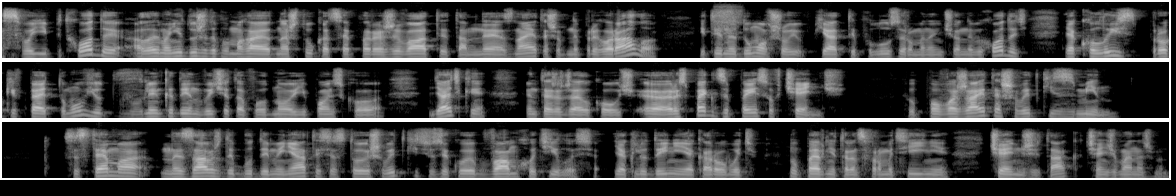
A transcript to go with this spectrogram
свої підходи, але мені дуже допомагає одна штука це переживати там, не знаєте, щоб не пригорало, і ти не думав, що я типу лузер, у мене нічого не виходить. Я колись років 5 тому в LinkedIn вичитав одного японського дядьки, він теж agile коуч, е, respect the pace of change. Тобто Поважайте швидкість змін. Система не завжди буде мінятися з тою швидкістю, з якою б вам хотілося, як людині, яка робить ну, певні трансформаційні ченджі, так? Change management.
